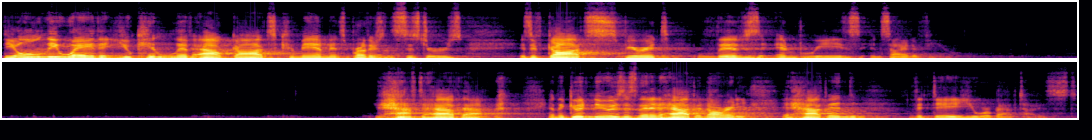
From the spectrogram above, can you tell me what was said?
The only way that you can live out God's commandments, brothers and sisters, is if God's Spirit lives and breathes inside of you. You have to have that. And the good news is that it happened already. It happened the day you were baptized.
